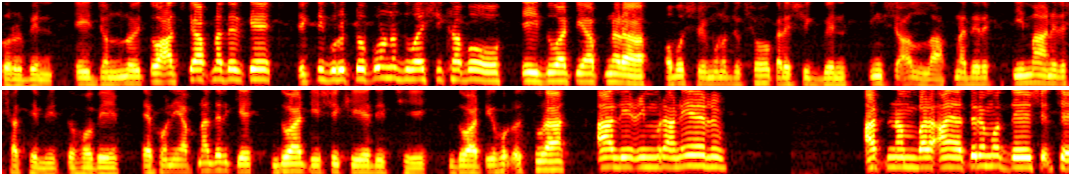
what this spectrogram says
করবেন। এই জন্যই তো আজকে আপনাদেরকে একটি গুরুত্বপূর্ণ দোয়া শিখাবো। এই দোয়াটি আপনারা অবশ্যই মনোযোগ সহকারে শিখবেন। ইনশাআল্লাহ আপনাদের ইমানের সাথে মৃত্যু হবে। এখনই আপনাদেরকে দোয়াটি শিখিয়ে দিচ্ছি। দোয়াটি হলো সুরা আলী ইমরানের আট নাম্বার আয়াতের মধ্যে এসেছে।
